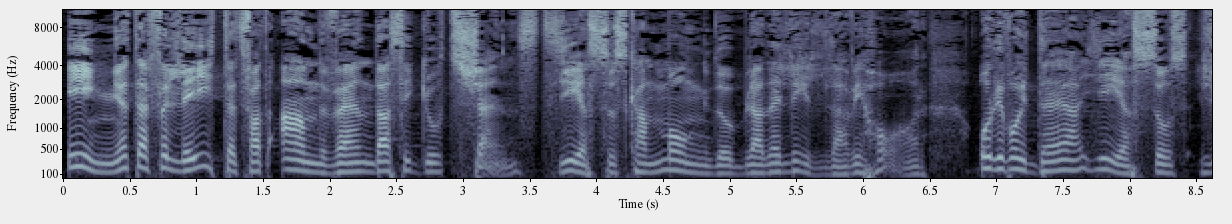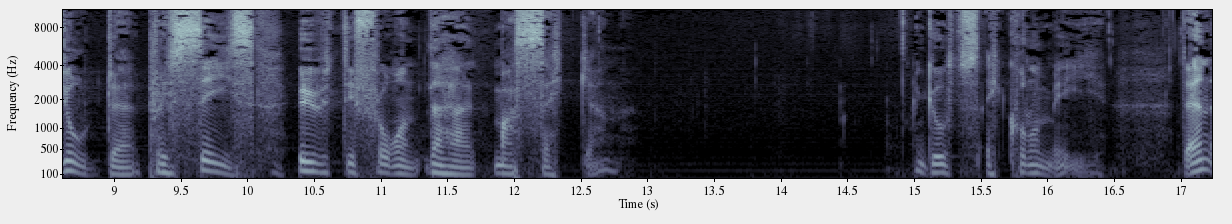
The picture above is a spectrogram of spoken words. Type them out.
Inget är för litet för att användas i Guds tjänst. Jesus kan mångdubbla det lilla vi har. Och det var ju det Jesus gjorde precis utifrån den här matsäcken. Guds ekonomi, den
